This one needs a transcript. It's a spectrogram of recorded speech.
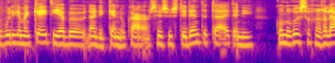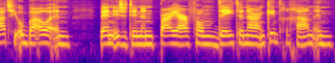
William en Kate, die, hebben, nou, die kenden elkaar sinds hun studententijd. En die konden rustig een relatie opbouwen. En bij hen is het in een paar jaar van daten naar een kind gegaan. En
